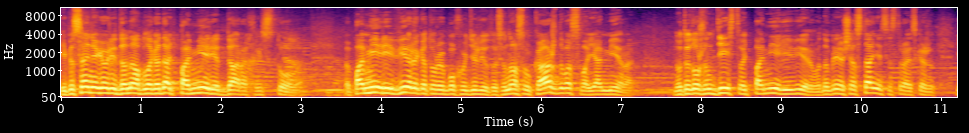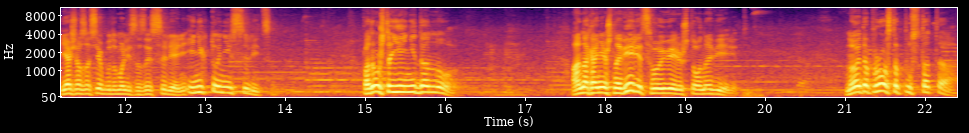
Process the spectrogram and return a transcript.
И Писание говорит, дана благодать по мере дара Христова, по мере веры, которую Бог уделил. То есть у нас у каждого своя мера. Но ты должен действовать по мере веры. Вот, например, сейчас станет сестра и скажет, я сейчас за всех буду молиться за исцеление. И никто не исцелится. Потому что ей не дано. Она, конечно, верит в свою веру, что она верит. Но это просто пустота.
